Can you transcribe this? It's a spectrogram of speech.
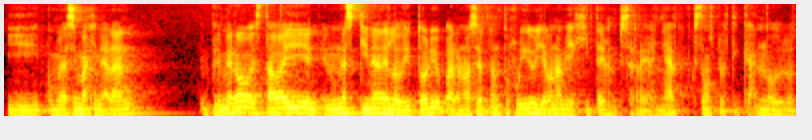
Y como ya se imaginarán, primero estaba ahí en, una esquina del auditorio para no hacer tanto ruido y llega una viejita y me empieza a regañar porque estamos platicando, los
